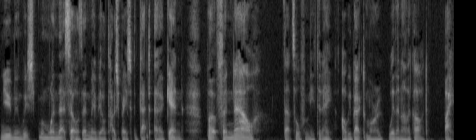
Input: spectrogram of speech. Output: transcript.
new moon which when that settles then maybe i'll touch base with that again. But for now that's all for me today. I'll be back tomorrow with another card. Bye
